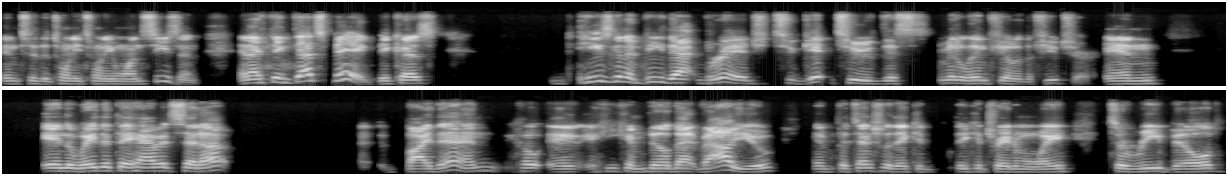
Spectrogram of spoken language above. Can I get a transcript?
into the 2021 season. And I think that's big because he's going to be that bridge to get to this middle infield of the future. And in the way that they have it set up, by then eh, he can build that value, and potentially they could they could trade him away to rebuild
